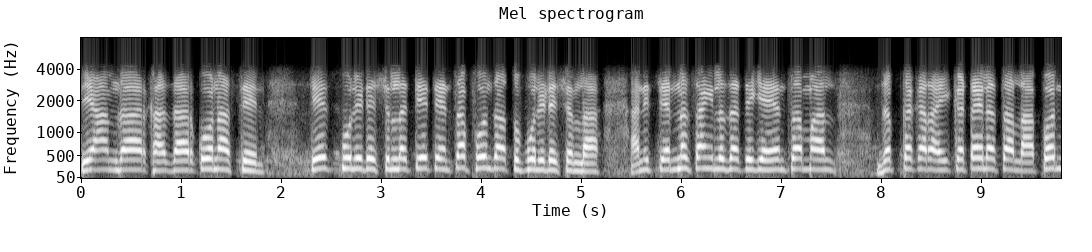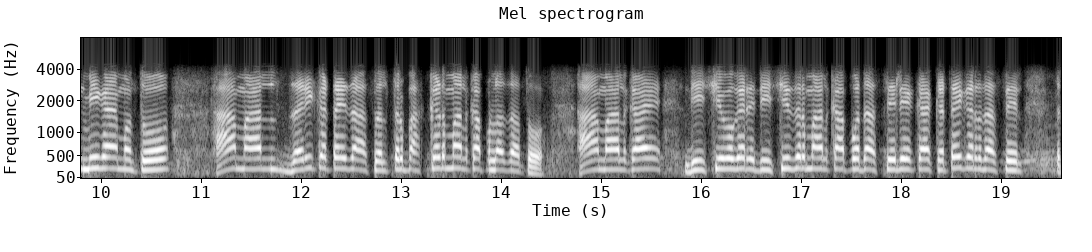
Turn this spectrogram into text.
ते आमदार खासदार कोण असतील तेच पोलीस स्टेशनला ते त्यांचा फोन जातो पोलीस स्टेशनला आणि त्यांना सांगितलं जाते की ह्यांचा माल जप्त करा ही कटायला चालला. पण मी काय म्हणतो हा माल जरी कटायचा असेल तर भाकड माल कापला जातो. हा माल काय देशी वगैरे देशी जर माल कापत असतील काय कटाई करत असतील तर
